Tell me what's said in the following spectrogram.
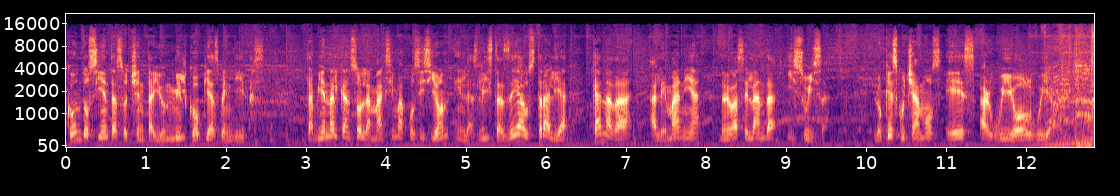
con 281 mil copias vendidas. También alcanzó la máxima posición en las listas de Australia, Canadá, Alemania, Nueva Zelanda y Suiza. Lo que escuchamos es Are We All We Are.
